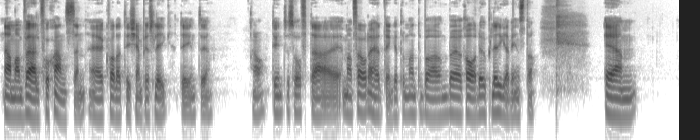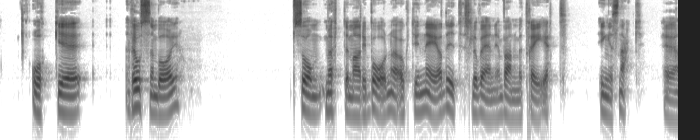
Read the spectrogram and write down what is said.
när man väl får chansen eh, kvala till Champions League. Det är inte, ja, det är inte så ofta man får det helt enkelt om man inte bara börjar rada upp ligavinster. Ehm, och eh, Rosenborg som mötte Maribor nu åkte ju ner dit till Slovenien, vann med 3-1. Inget snack. Eh,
